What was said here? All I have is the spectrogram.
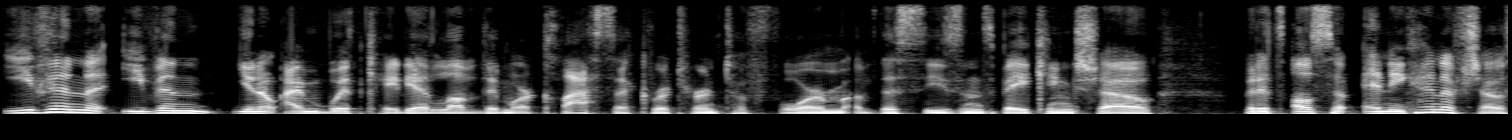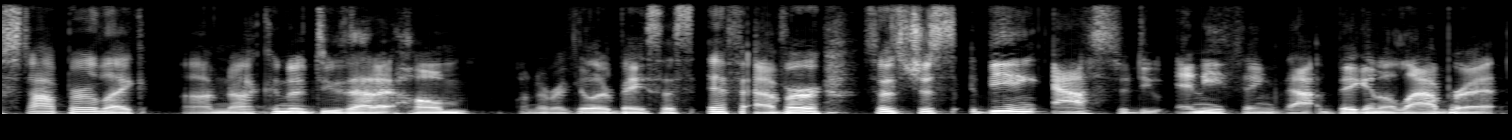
even even you know, I'm with Katie. I love the more classic return to form of this season's baking show, but it's also any kind of showstopper. Like I'm not going to do that at home on a regular basis, if ever. So it's just being asked to do anything that big and elaborate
